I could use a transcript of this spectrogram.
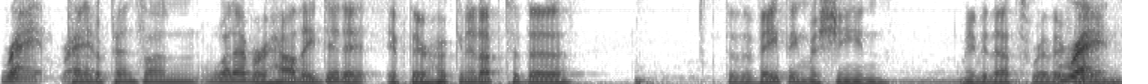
Right, right. Kind of depends on whatever how they did it. If they're hooking it up to the to the vaping machine, maybe that's where they're Right. getting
